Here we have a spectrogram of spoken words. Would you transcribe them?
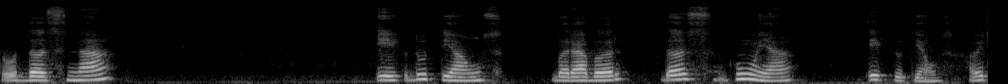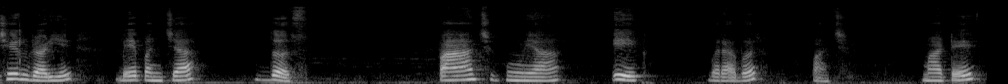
તો દસના એક દૃત્યાંશ બરાબર દસ ગુણ્યા એક દૃત્યાંશ. હવે છેદ ઉડાડીએ. બે પંચા દસ. પાંચ ગુણ્યા એક બરાબર પાંચ. માટે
